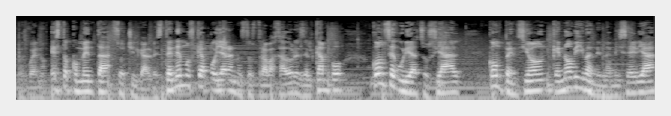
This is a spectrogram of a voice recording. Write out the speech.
pues bueno, esto comenta Xochil Gálvez. Tenemos que apoyar a nuestros trabajadores del campo con seguridad social, con pensión, que no vivan en la miseria.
